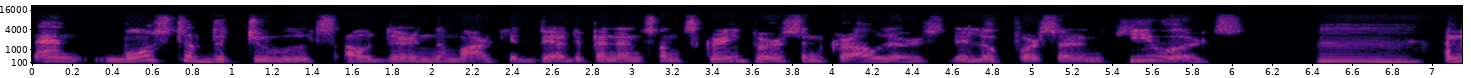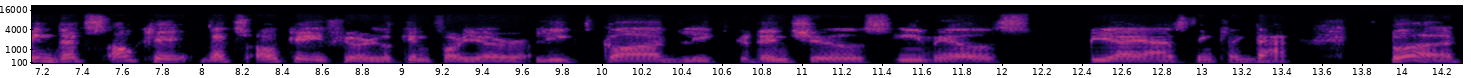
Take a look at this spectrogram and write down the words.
And most of the tools out there in the market, they are dependent on scrapers and crawlers. They look for certain keywords. Mm. I mean, that's okay. That's okay if you're looking for your leaked card, leaked credentials, emails, PIIs, things like that. But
